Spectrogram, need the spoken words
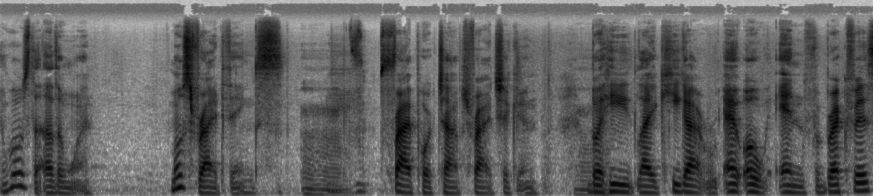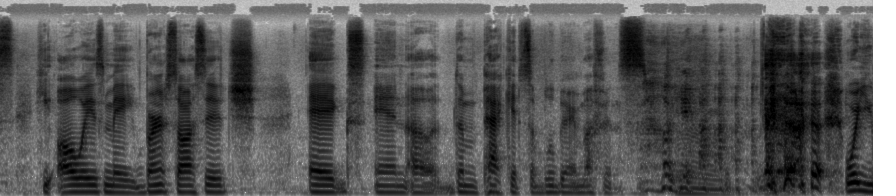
And what was the other one? Most fried things, F- fried pork chops, fried chicken. But he like he got oh, and for breakfast he always made burnt sausage, eggs, and uh, them packets of blueberry muffins. Oh yeah. where you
